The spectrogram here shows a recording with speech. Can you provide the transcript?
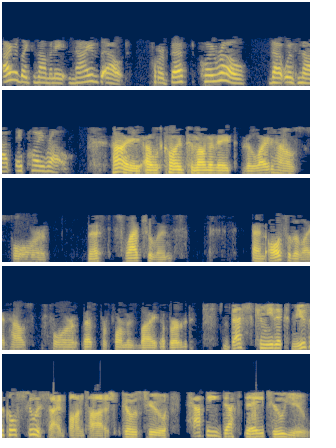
I would like to nominate Knives Out for Best Poirot that was not a Poirot. Hi, I was calling to nominate The Lighthouse for Best Flatulence and also The Lighthouse for Best Performance by a Bird. Best Comedic Musical Suicide Montage goes to Happy Death Day to You.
